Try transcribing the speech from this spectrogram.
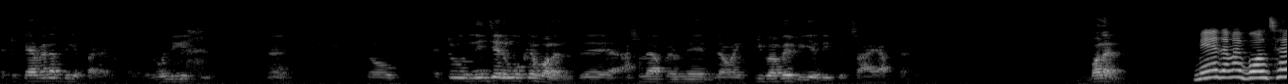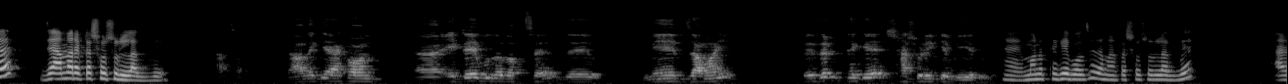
একটু ক্যামেরার দিকে তাকায় কথা বলেন ওইদিকে কি? হ্যাঁ তো একটু নিজের মুখে বলেন যে আসলে আপনার মেয়ের জামাই কীভাবে বিয়ে দিতে চায় আপনাকে? বলেন। মেয়ে জামাই বলছে যে আমার একটা শ্বশুর লাগবে। তাহলে কি এখন এটাই বোঝা যাচ্ছে যে মেয়ের জামাই প্রেজেন্ট থেকে শাশুড়িকে বিয়ে দিবে। হ্যাঁ মনে থেকে বলছে আমার একটা শ্বশুর লাগবে। আর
